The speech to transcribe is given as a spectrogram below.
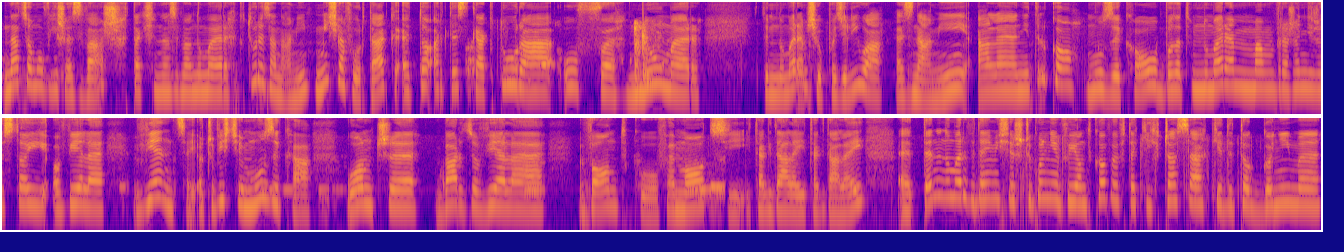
Na co mówisz zważ? Tak się nazywa numer, który za nami. Misia Furtak to artystka, która ów numer tym numerem się podzieliła z nami, ale nie tylko muzyką, bo za tym numerem mam wrażenie, że stoi o wiele więcej. Oczywiście muzyka łączy bardzo wiele wątków, emocji itd., tak itd. Tak e, ten numer wydaje mi się szczególnie wyjątkowy w takich czasach, kiedy to gonimy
